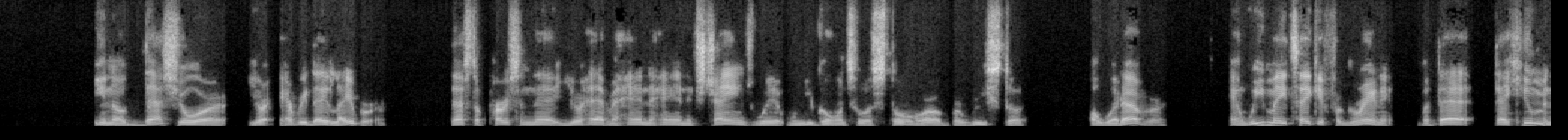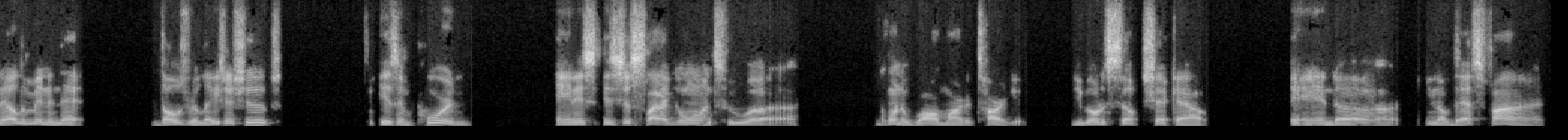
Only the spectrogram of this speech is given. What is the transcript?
you know that's your your everyday laborer. That's the person that you're having hand to hand exchange with when you go into a store or barista or whatever. And we may take it for granted, but that that human element and that those relationships is important and it's it's just like going to uh going to Walmart or Target. You go to self checkout, and uh, you know that's fine,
